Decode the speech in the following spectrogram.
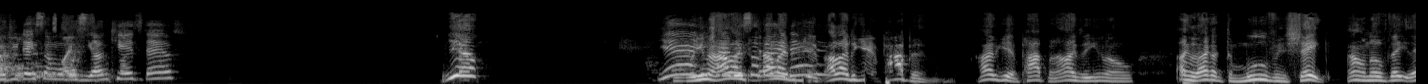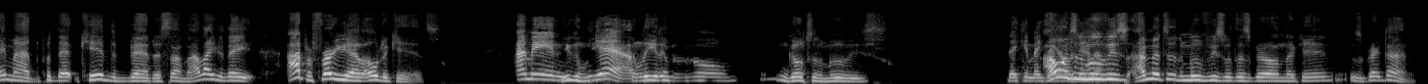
would you date someone with young kids dev Yeah. yeah Well, you know, I like, I like to get? I like to get popping. I like to get popping. I like to, you know, I like, I like to move and shake. I don't know if they they might have to put that kid to bed or something. I like to date. I prefer you have older kids. I mean You can leave, yeah you can leave them at home. You can go to the movies. They can make I went to the dinner. movies. I went to the movies with this girl and their kid. It was a great time.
